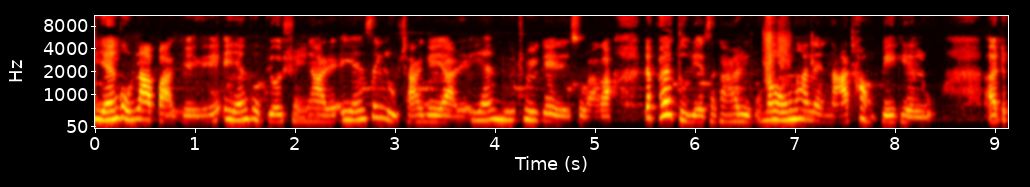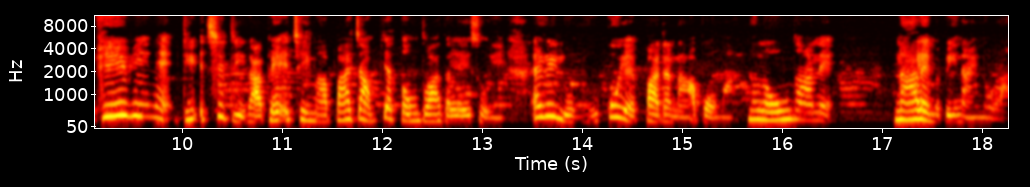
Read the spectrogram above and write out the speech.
အရန်ကိုလှပခဲ့တယ်အရန်ကိုပျော်ရွှင်ရတယ်အရန်စိတ်လှရှားခဲ့ရတယ်အရန်နှွေးထွေးခဲ့တယ်ဆိုတာကတစ်ဖက်သူရဲ့စကားတွေကိုနှလုံးသားနဲ့နားထောင်ပေးခဲ့လို့အဲတဖြည်းဖြည်းနဲ့ဒီအချစ်တွေကဘယ်အချိန်မှာဘာကြောင့်ပြတ်သုံးသွားသလဲဆိုရင်အဲ့ဒီလိုမျိုးကိုယ့်ရဲ့ပါတနာအပေါ်မှာနှလုံးသားနဲ့နားလည်းမပေးနိုင်တော့တာ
